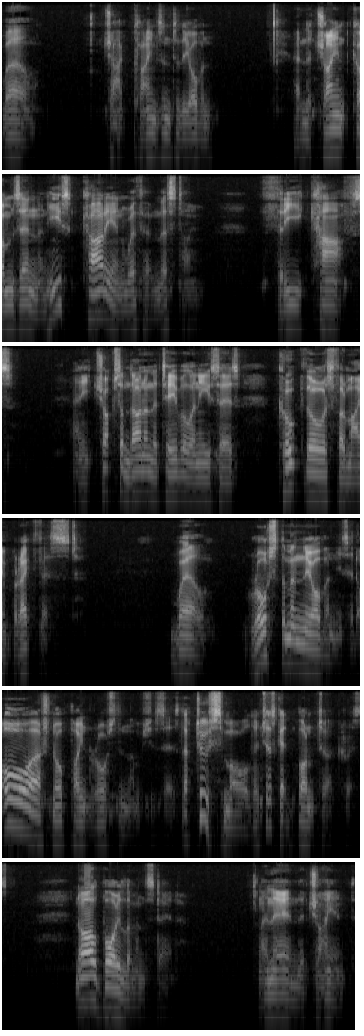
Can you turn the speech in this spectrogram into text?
Well, Jack climbs into the oven, and the giant comes in, and he's carrying with him this time three calves. And he chucks them down on the table and he says, Cook those for my breakfast. Well, roast them in the oven. He said, Oh, there's no point roasting them, she says. They're too small. They just get burnt to a crisp. No, I'll boil them instead. And then the giant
